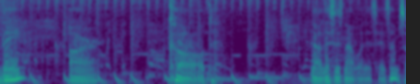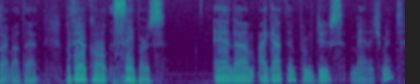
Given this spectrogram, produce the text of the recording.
They are called. No, this is not what it says. I'm sorry about that. But they are called Sabres, and um, I got them from Deuce Management,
